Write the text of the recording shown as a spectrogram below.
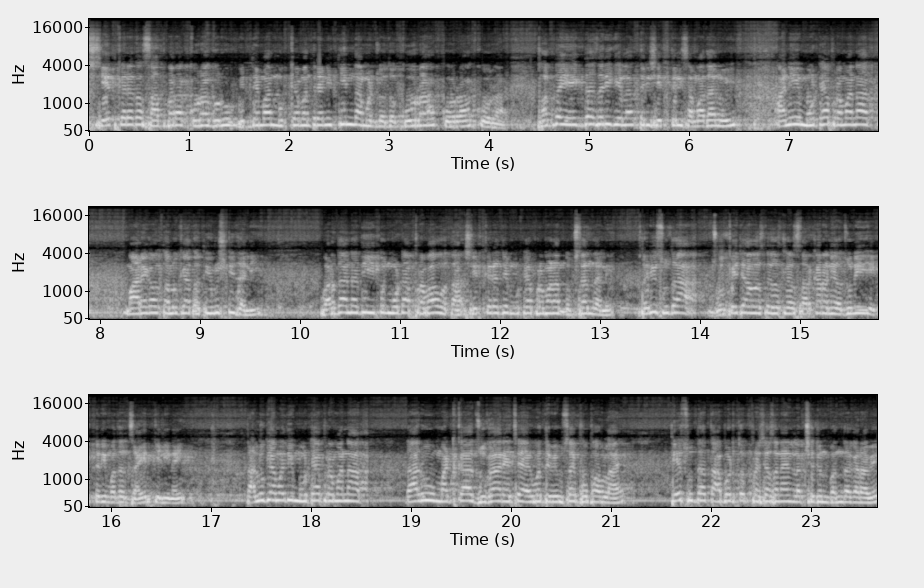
शेतकऱ्याचा सातबारा कोरा करू विद्यमान मुख्यमंत्र्यांनी तीनदा म्हटलं होतं कोरा कोरा कोरा. फक्त एकदा जरी गेला तरी शेतकरी समाधान होईल. आणि मोठ्या प्रमाणात मारेगाव तालुक्यात अतिवृष्टी झाली. वर्धा नदी इथून मोठा प्रभाव होता. शेतकऱ्याचे मोठ्या प्रमाणात नुकसान झाले. तरी सुद्धा झोपेच्या अवस्थेत असल्या सरकारने अजूनही एकतरी मदत जाहीर केली नाही. तालुक्यामध्ये मोठ्या प्रमाणात दारू मटका जुगार याच्या अवैध व्यवसाय फोपावला आहे. ते सुद्धा ताबडतोब प्रशासनाने लक्ष देऊन बंद करावे.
